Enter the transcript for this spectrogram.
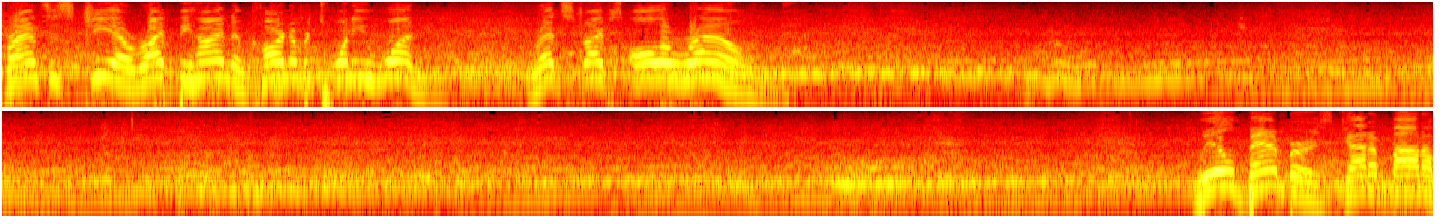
Francis Tjia right behind him, car number 21. Red stripes all around. Will Bamber's got about a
